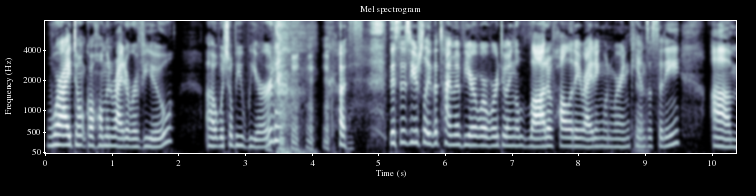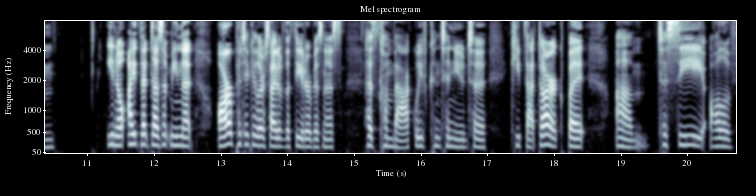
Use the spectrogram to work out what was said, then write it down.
where I don't go home and write a review. Uh, which will be weird because this is usually the time of year where we're doing a lot of holiday writing when we're in Kansas City. Um, you know, I that doesn't mean that our particular side of the theater business has come back. We've continued to keep that dark, but um, to see all of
